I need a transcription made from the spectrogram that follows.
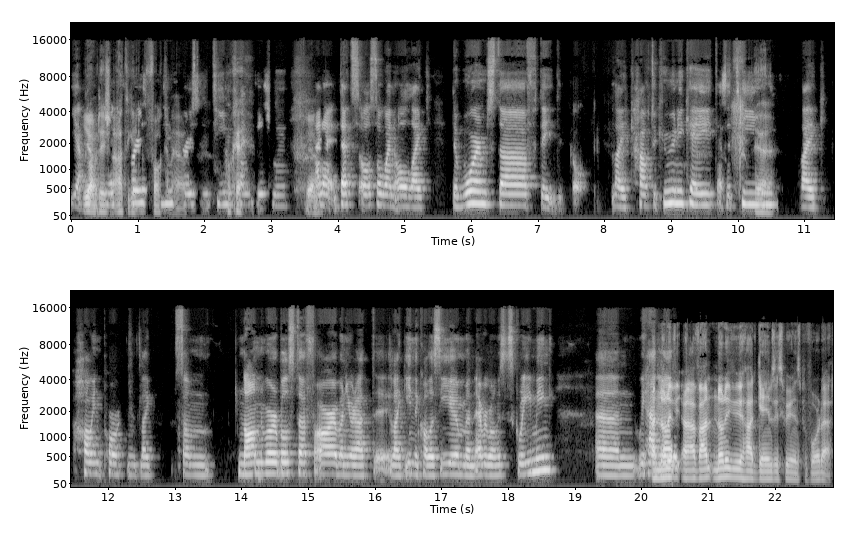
Yeah. Yeah. competition It was at the game first fucking hell in-person team Okay. competition. yeah, and I, that's also when all like the worm stuff they like how to communicate as a team Yeah. like how important like some non-verbal stuff are when you're at the, like in the coliseum and everyone is screaming. And we had and none like, of you uh, have none of you had games experience before that?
